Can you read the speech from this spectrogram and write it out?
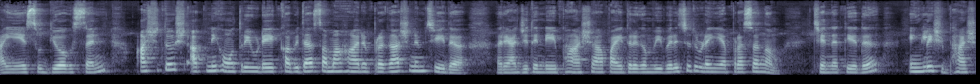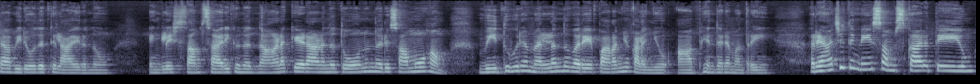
ഐ എ എസ് ഉദ്യോഗസ്ഥൻ അശുതോഷ് അഗ്നിഹോത്രിയുടെ കവിതാ സമാഹാരം പ്രകാശനം ചെയ്ത് രാജ്യത്തിന്റെ ഭാഷാ പൈതൃകം വിവരിച്ചു തുടങ്ങിയ പ്രസംഗം ചെന്നെത്തിയത് ഇംഗ്ലീഷ് ഭാഷാ വിരോധത്തിലായിരുന്നു. ഇംഗ്ലീഷ് സംസാരിക്കുന്നത് നാണക്കേടാണെന്ന് തോന്നുന്നൊരു സമൂഹം വിദൂരമല്ലെന്നു വരെ പറഞ്ഞു കളഞ്ഞു ആഭ്യന്തരമന്ത്രി രാജ്യത്തിന്റെ സംസ്കാരത്തെയും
